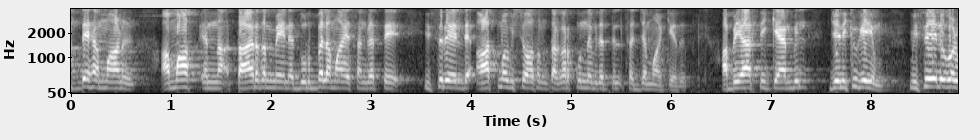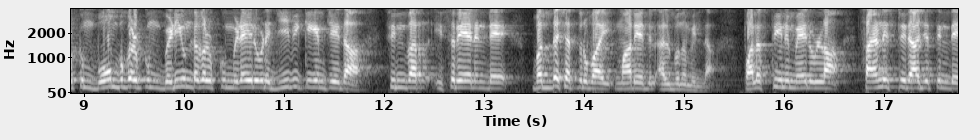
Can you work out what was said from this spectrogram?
അദ്ദേഹമാണ് ഹമാസ് എന്ന താരതമ്യേന ദുർബലമായ സംഘത്തെ ഇസ്രയേലിന്റെ ആത്മവിശ്വാസം തകർക്കുന്ന വിധത്തിൽ സജ്ജമാക്കിയത്. അഭയാർത്ഥി ക്യാമ്പിൽ ജനിക്കുകയും മിസൈലുകൾക്കും ബോംബുകൾക്കും വെടിയുണ്ടകൾക്കും ഇടയിലൂടെ ജീവിക്കുകയും ചെയ്ത സിൻവർ ഇസ്രയേലിന്റെ ബദ്ധശത്രുവായി മാറിയതിൽ അത്ഭുതമില്ല. ഫലസ്തീനു മേലുള്ള സയനിസ്റ്റ് രാജ്യത്തിന്റെ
